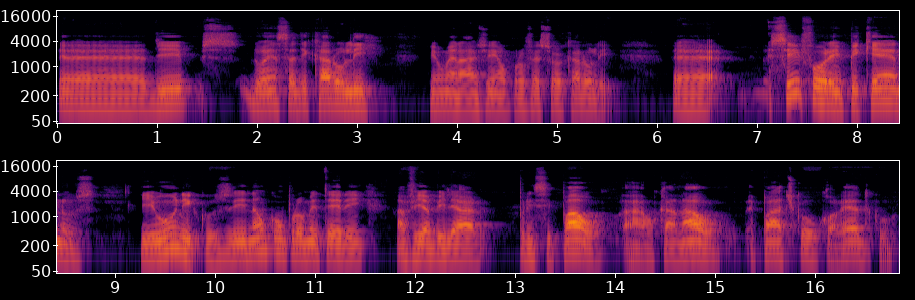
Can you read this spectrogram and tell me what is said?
é, de doença de Caroli, em homenagem ao professor Caroli. É, se forem pequenos, e únicos e não comprometerem a via biliar principal, o canal hepático ou colédico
